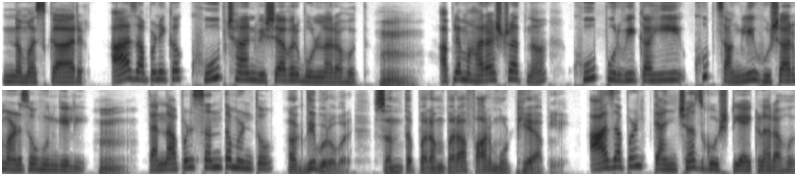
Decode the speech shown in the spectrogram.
नमस्कार. आज आपण एका खूप छान विषयावर बोलणार आहोत. हम्म. आपल्या महाराष्ट्रात ना खूप पूर्वी काही खूप चांगली हुशार माणसं होऊन गेली. त्यांना आपण संत म्हणतो. अगदी बरोबर. संत परंपरा फार मोठी आहे आपली. आज आपण त्यांच्याच गोष्टी ऐकणार आहोत.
